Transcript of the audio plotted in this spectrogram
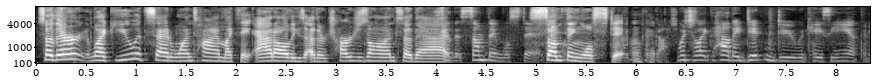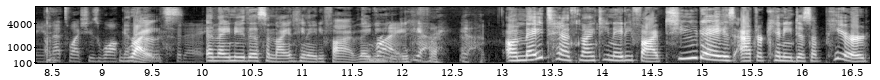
So they're like you had said one time, like they add all these other charges on so so that that something will stick. something will stick. Okay, gotcha. Which like how they didn't do with Casey Anthony, and that's why she's walking Right. today. And they knew this in 1985. They knew right. Yeah. Yeah. On May 10th, 1985, two days after Kinney disappeared,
